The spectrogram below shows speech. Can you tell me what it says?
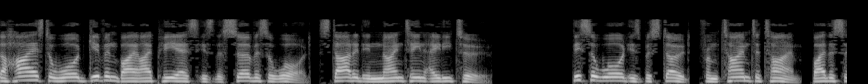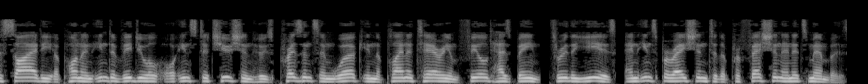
The highest award given by IPS is the Service Award, started in 1982. This award is bestowed, from time to time, by the Society upon an individual or institution whose presence and work in the planetarium field has been, through the years, an inspiration to the profession and its members.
